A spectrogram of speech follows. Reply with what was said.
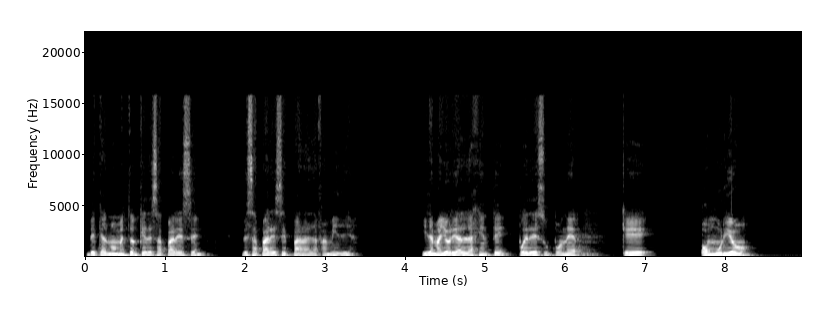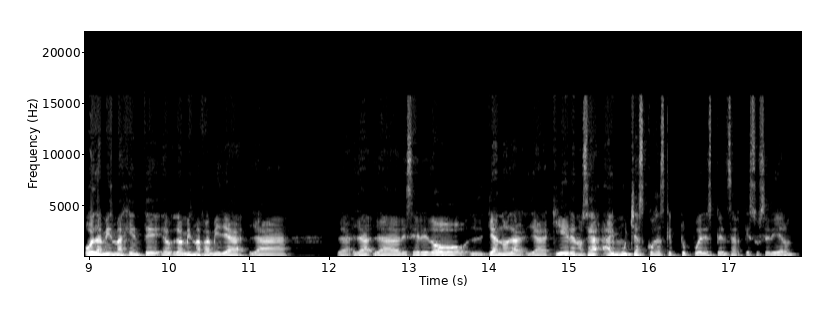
de que al momento en que desaparece, desaparece para la familia. Y la mayoría de la gente puede suponer que o murió, o la misma gente, la misma familia la, la, desheredó, ya no la, quieren, o sea, hay muchas cosas que tú puedes pensar que sucedieron.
